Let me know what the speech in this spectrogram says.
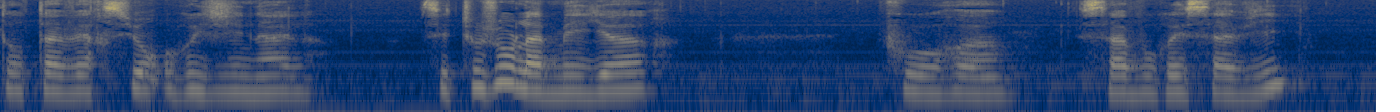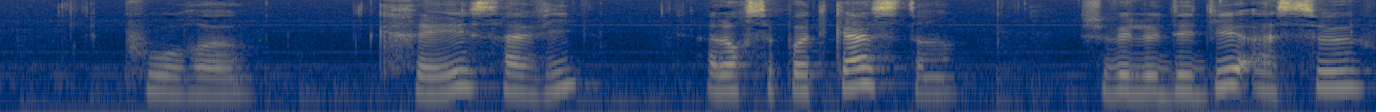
dans ta version originale. C'est toujours la meilleure pour euh, savourer sa vie, pour euh, créer sa vie. Alors ce podcast, je vais le dédier à ceux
